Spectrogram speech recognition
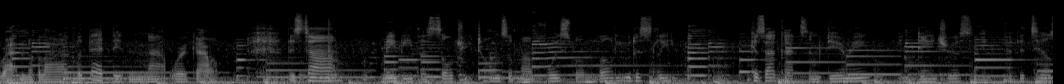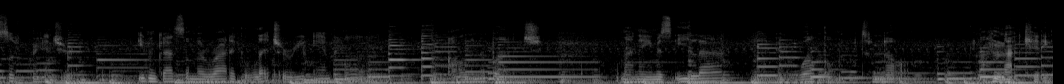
writing a blog, but that did not work out. This time, maybe the sultry tones of my voice will lull you to sleep. Cause I got some daring and dangerous and vivid tales of grandeur. Even got some erotic lechery and fun. All in a bunch. My name is Eli, and welcome to No. I'm not kidding.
